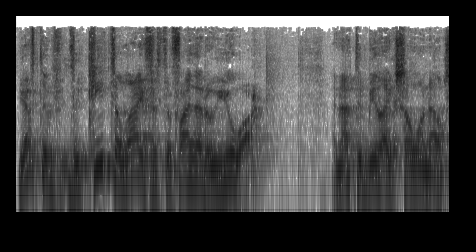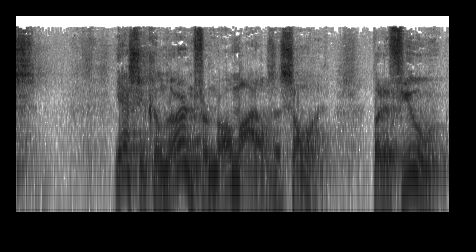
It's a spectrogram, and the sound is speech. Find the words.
you have to, the key to life is to find out who you are and not to be like someone else. Yes, you can learn from role models and so on, but if you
